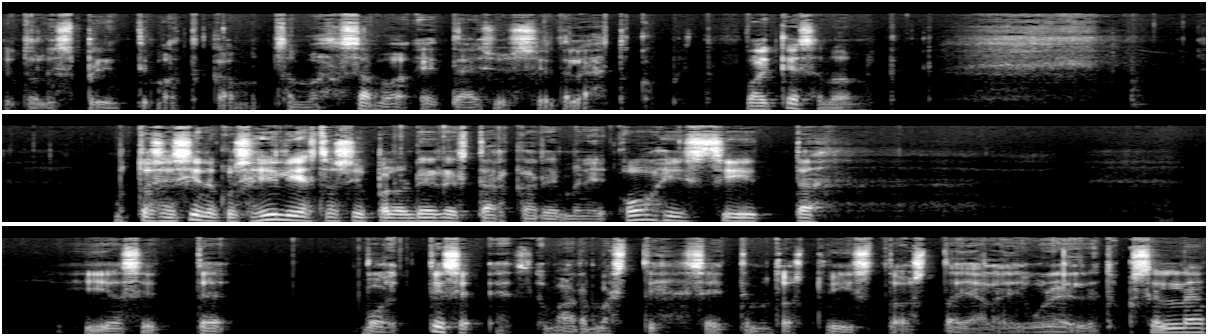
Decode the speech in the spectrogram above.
nyt oli sprinttimatkaa, mutta sama, sama etäisyys sieltä lähtökopilta. Vaikea sanoa mikä. Mutta tosiaan siinä, kun se hiljasti tosi paljon Dennis Tarkardin meni ohi siitä, ja sitten voitti se varmasti 17-15 ajalla uudelletuksella.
